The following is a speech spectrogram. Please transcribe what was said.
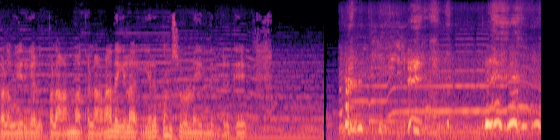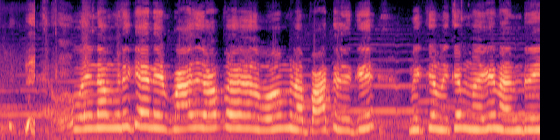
பல உயிர்கள் பல ஆன்மாக்கள் அனாதைகளாக இறக்கும் சூழ்நிலை இருந்துகிட்டு இருக்கு. நான் முடிக்க என்னை பாதுகாப்பு ஓம்ல பார்த்ததுக்கு மிக்க மிக்க மிக நன்றி.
